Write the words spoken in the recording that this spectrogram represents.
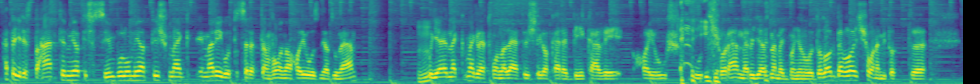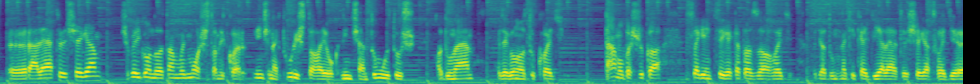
Hát egyrészt a háttér miatt is, a szimbólum miatt is, meg én már régóta szerettem volna hajózni a Dunán. Uh-huh. Ugye ennek meg lett volna lehetőség akár egy BKV hajós út során, mert ugye ez nem egy bonyolult dolog, de valahogy soha nem jutott rá lehetőségem, és akkor így gondoltam, hogy most, amikor nincsenek turistahajók, nincsen tumultus a Dunán, ezért gondoltuk, hogy támogassuk a szegény cégeket azzal, hogy, hogy adunk nekik egy ilyen lehetőséget, hogy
